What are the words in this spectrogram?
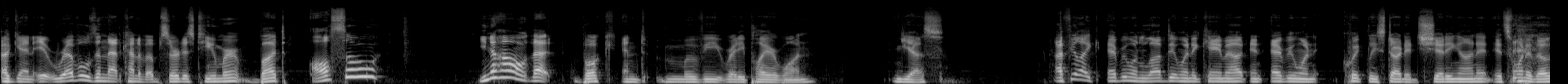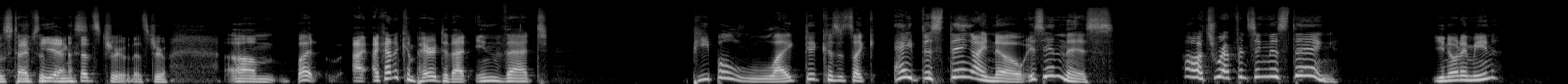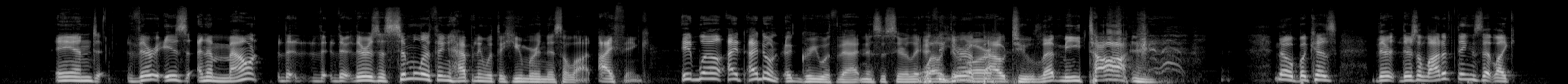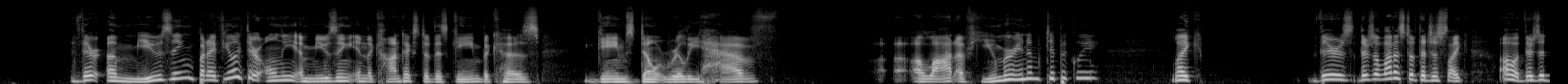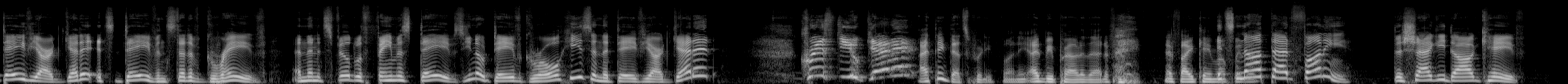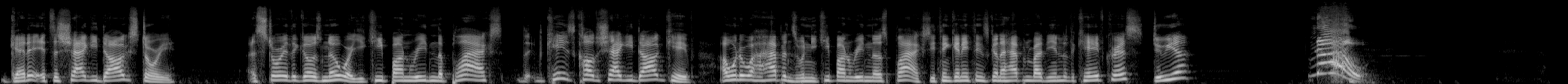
again, it revels in that kind of absurdist humor, but also, you know how that book and movie Ready Player One. Yes. I feel like everyone loved it when it came out and everyone quickly started shitting on it. It's one of those types of yeah, things. that's true. That's true. Um, but I, I kind of compared to that in that people liked it because it's like, hey, this thing I know is in this. Oh, it's referencing this thing. You know what I mean? And there is an amount. Th- th- there is a similar thing happening with the humor in this a lot. I think. It, well, I I don't agree with that necessarily. I Well, think you're are... about to. Let me talk. no, because there there's a lot of things that like they're amusing, but I feel like they're only amusing in the context of this game because games don't really have a, a lot of humor in them typically. Like there's there's a lot of stuff that just like Oh, there's a Dave yard. Get it? It's Dave instead of grave. And then it's filled with famous Daves. You know Dave Grohl. He's in the Dave yard. Get it? Chris, do you get it? I think that's pretty funny. I'd be proud of that if I if I came It's up with not that funny. The Shaggy Dog Cave. Get it? It's a Shaggy Dog story. A story that goes nowhere. You keep on reading the plaques. The, the cave's called Shaggy Dog Cave. I wonder what happens when you keep on reading those plaques. Do you think anything's going to happen by the end of the cave, Chris? Do you? No!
